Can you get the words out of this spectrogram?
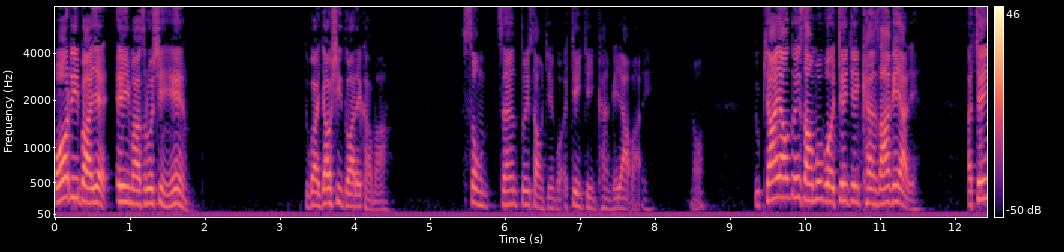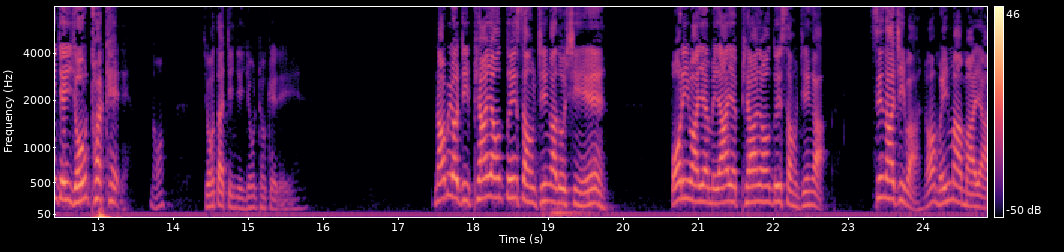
ပေါဒီပါရဲ့အိမ်မှာဆိုလို့ရှိရင်သူကရောက်ရှိသွားတဲ့ခါမှာ စုံစမ်းသွေးဆောင်ခြင်းကိုအကြိမ်ကြိမ်ခံခဲ့ရပါတယ်။နော်။သူဖျားယောင်းသွေးဆောင်မှုကိုအကြိမ်ကြိမ်ခံစားခဲ့ရတယ်။အကြိမ်ကြိမ်ယုံထွက်ခဲ့တယ်နော်။ယောသကြိမ်ကြိမ်ယုံထွက်ခဲ့တယ်။နောက်ပြီးတော့ဒီဖျားယောင်းသွေးဆောင်ခြင်းကဆိုရှင်ပေါ်ဒီမာရဲ့မယားရဲ့ဖျားချောင်းသွေးဆောင်ခြင်းကစဉ်းစားကြည့်ပါနော်မိမမာယာ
